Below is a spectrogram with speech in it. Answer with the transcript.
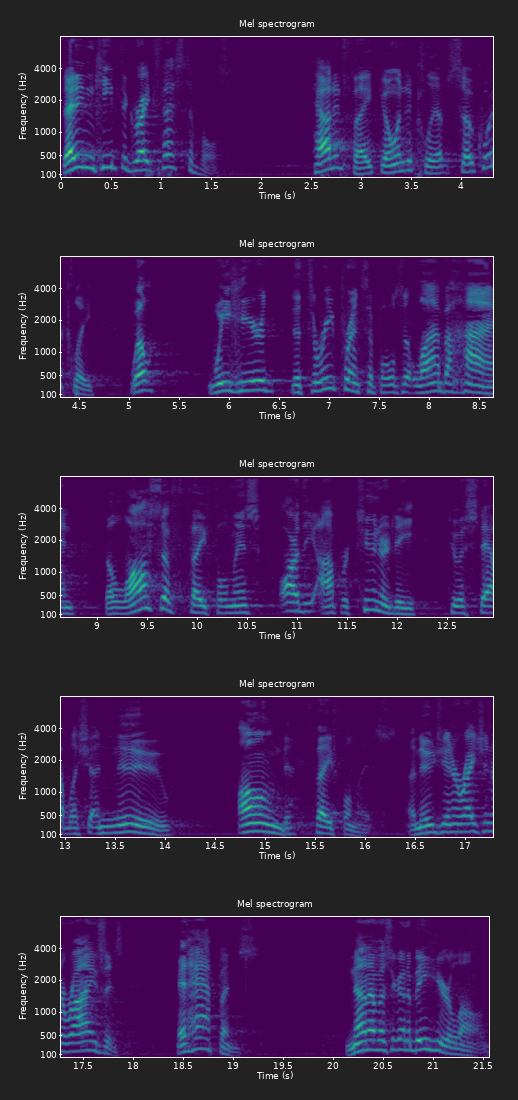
They didn't keep the great festivals. How did faith go into eclipse so quickly? Well, we hear the three principles that lie behind the loss of faithfulness or the opportunity to establish a new, owned faithfulness. A new generation arises. It happens. None of us are going to be here long.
